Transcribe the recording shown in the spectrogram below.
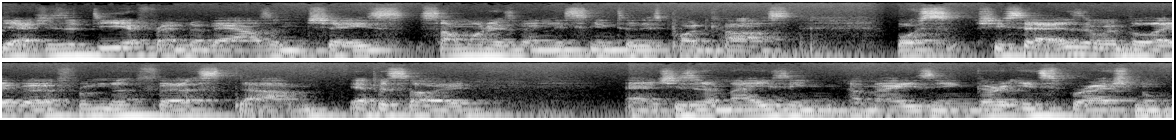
Yeah, she's a dear friend of ours, and she's someone who's been listening to this podcast. Or she says, and we believe her from the first um, episode. And she's an amazing, amazing, very inspirational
